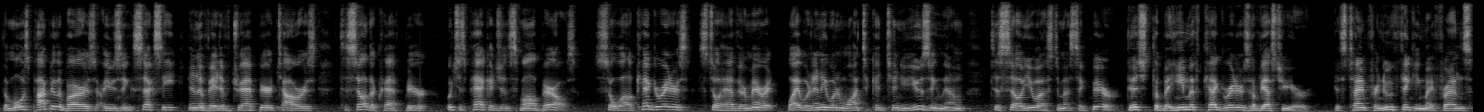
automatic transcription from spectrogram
The most popular bars are using sexy, innovative draft beer towers to sell their craft beer, which is packaged in small barrels. So while kegerators still have their merit, why would anyone want to continue using them to sell U.S. domestic beer. Ditch the behemoth kegerators of yesteryear. It's time for new thinking, my friends.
